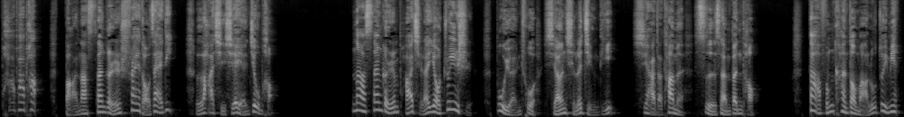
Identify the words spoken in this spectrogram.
啪啪啪，把那三个人摔倒在地，拉起斜眼就跑。那三个人爬起来要追时，不远处响起了警笛，吓得他们四散奔逃。大冯看到马路对面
